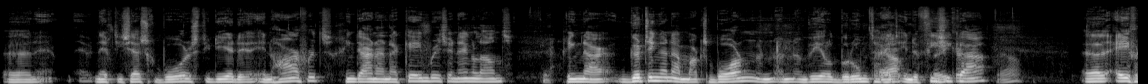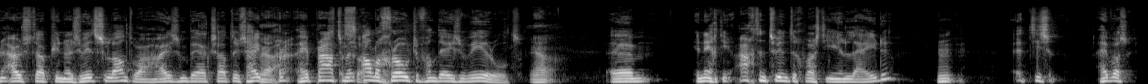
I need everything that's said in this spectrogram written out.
Eh 1906 geboren, studeerde in Harvard. Ging daarna naar Cambridge in Engeland. Ja. Ging naar Göttingen, naar Max Born, een, een, een wereldberoemdheid Ja, in de fysica. Ja. Even een uitstapje naar Zwitserland, waar Heisenberg zat. Dus hij, pra- hij praatte met alle groten van deze wereld. Ja. Ehm, in 1928 was hij in Leiden. Hm. Het is, hij was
